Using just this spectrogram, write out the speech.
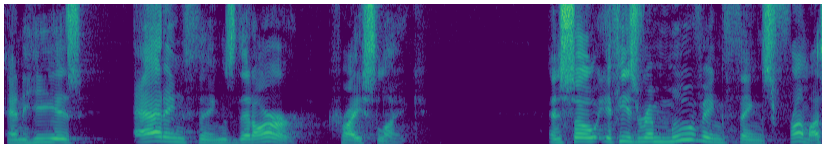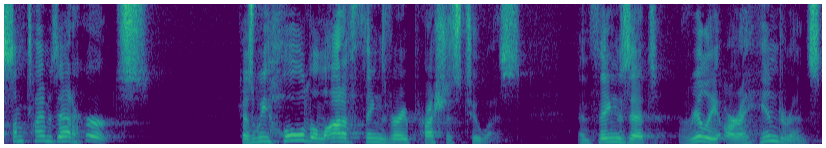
And he is adding things that are Christ like. And so, if he's removing things from us, sometimes that hurts. Because we hold a lot of things very precious to us and things that really are a hindrance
